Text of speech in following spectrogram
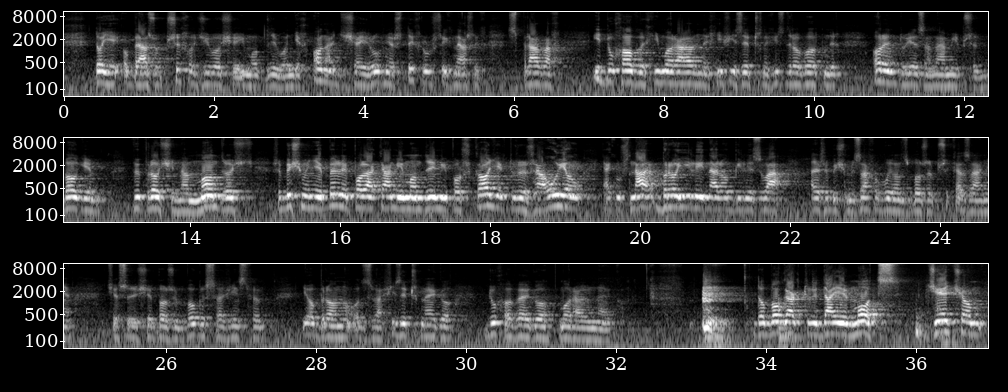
do jej obrazu przychodziło się i modliło. Niech ona dzisiaj również w tych różnych naszych sprawach i duchowych, i moralnych, i fizycznych, i zdrowotnych oręduje za nami przed Bogiem, wyprosi nam mądrość, żebyśmy nie byli Polakami mądrymi po szkodzie, którzy żałują, jak już nabroili, narobili zła, ale żebyśmy zachowując Boże przykazania, cieszyli się Bożym błogosławieństwem i obroną od zła fizycznego, duchowego, moralnego. Do Boga, który daje moc dzieciom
